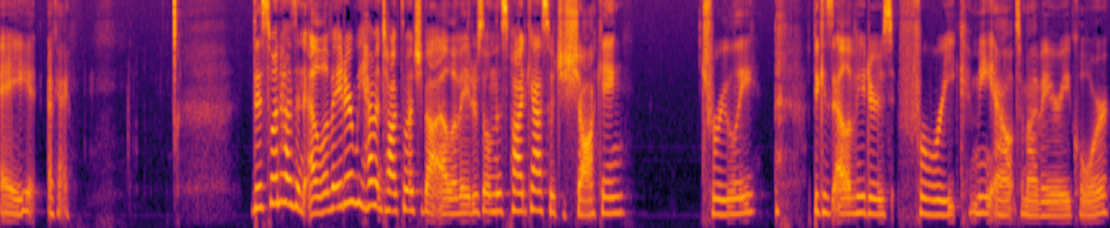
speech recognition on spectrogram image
A okay. This one has an elevator. We haven't talked much about elevators on this podcast, which is shocking, truly, because elevators freak me out to my very core.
